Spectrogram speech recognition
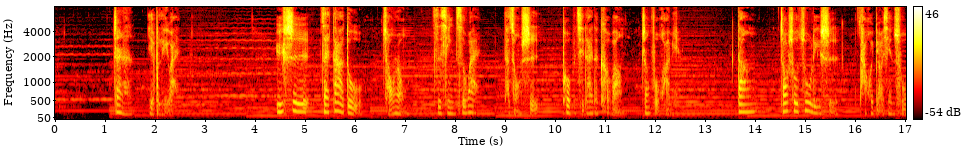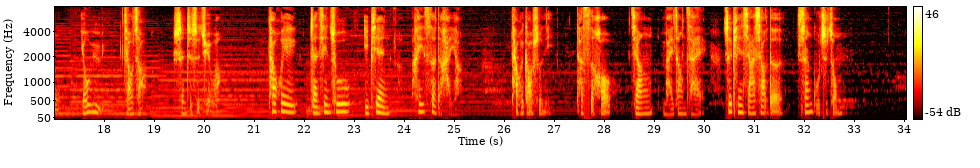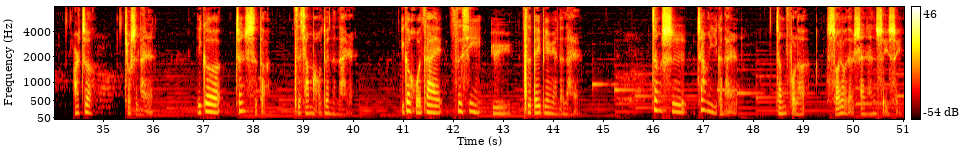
湛然也不例外。于是，在大度、从容、自信之外，他总是迫不及待的渴望征服画面。当遭受助力时，他会表现出忧郁、焦躁，甚至是绝望。他会展现出一片黑色的海洋。他会告诉你，他死后将埋葬在这片狭小的山谷之中。而这就是男人，一个真实的、自相矛盾的男人，一个活在自信与自卑边缘的男人。正是这样一个男人，征服了所有的山山水水，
